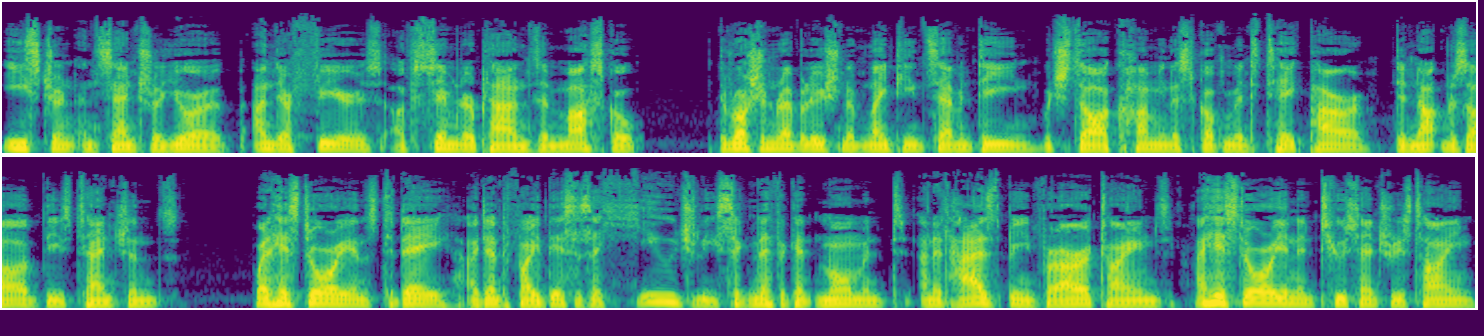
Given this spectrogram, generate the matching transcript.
Eastern and Central Europe and their fears of similar plans in Moscow. The Russian Revolution of 1917, which saw a communist government take power, did not resolve these tensions. While historians today identify this as a hugely significant moment, and it has been for our times, a historian in two centuries' time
